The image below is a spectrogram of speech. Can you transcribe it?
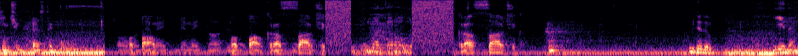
Кінчик хрестика. Попав. Димить, димить. Попав, красавчик. Красавчик. Їдемо. Їдемо.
